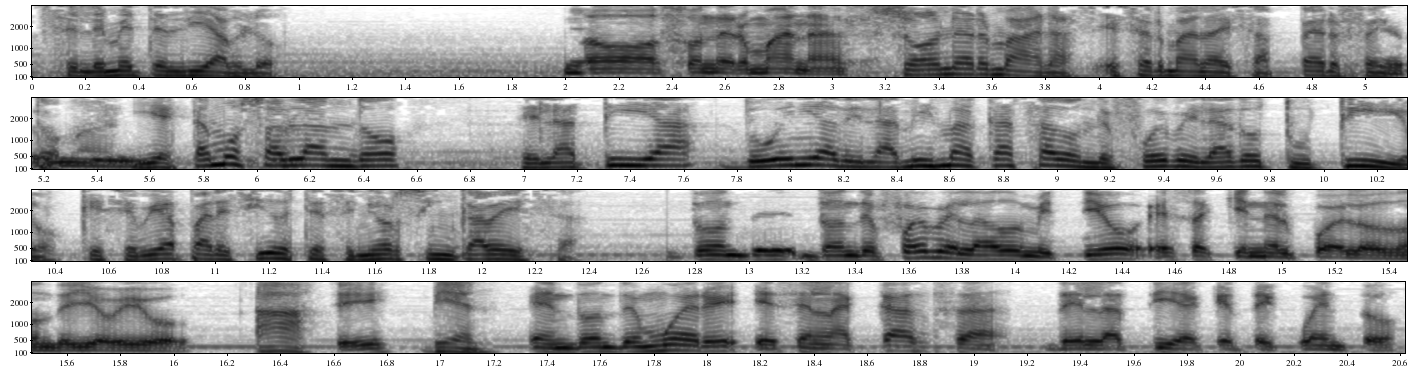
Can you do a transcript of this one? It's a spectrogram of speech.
se le mete el diablo. No, son hermanas. Son hermanas, es hermana esa, perfecto. Hermana. Y estamos hablando de la tía dueña de la misma casa donde fue velado tu tío, que se había aparecido este señor sin cabeza. Donde, donde fue velado mi tío es aquí en el pueblo donde yo vivo. Ah, ¿sí? bien. En donde muere es en la casa de la tía que te cuento,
